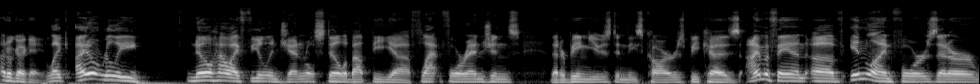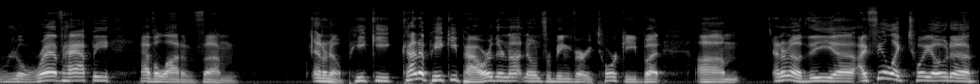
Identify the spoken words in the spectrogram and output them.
I don't, okay, like, I don't really know how I feel in general still about the uh, flat four engines that are being used in these cars because I'm a fan of inline fours that are real rev happy, have a lot of, um, I don't know, peaky, kind of peaky power. They're not known for being very torquey, but um, I don't know. The uh, I feel like Toyota,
